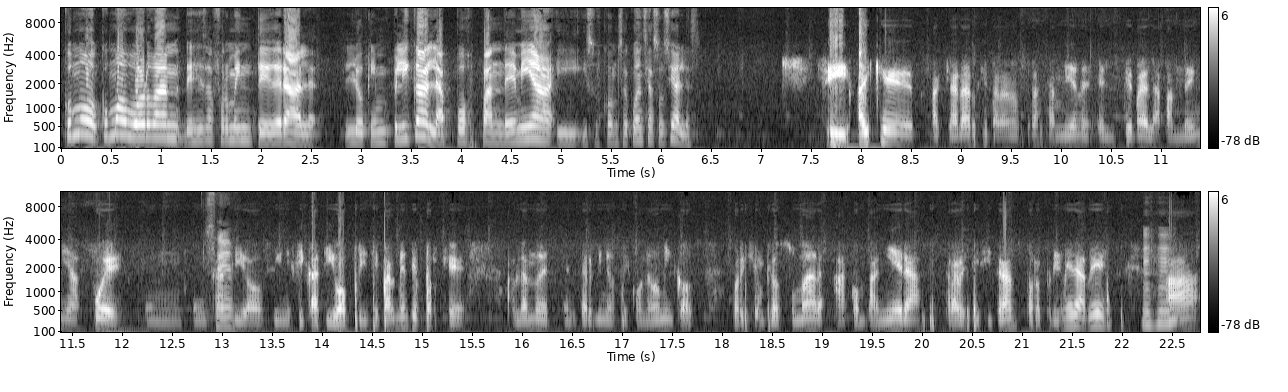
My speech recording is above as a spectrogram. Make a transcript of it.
¿cómo, cómo abordan desde esa forma integral lo que implica la pospandemia y, y sus consecuencias sociales? Sí, hay que aclarar que para nosotras también el tema de la pandemia fue un, cambio significativo, principalmente porque hablando en términos económicos, por ejemplo, sumar a compañeras travestis y trans por primera vez a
